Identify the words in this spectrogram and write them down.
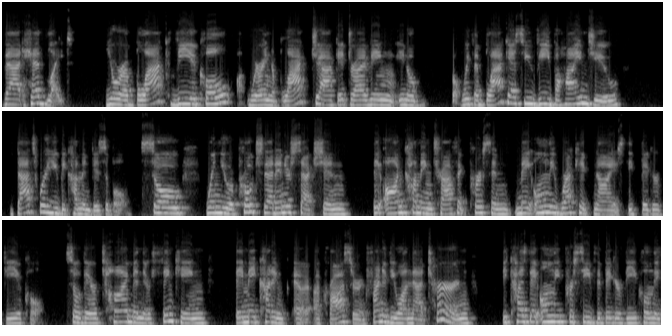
that headlight. You're a black vehicle wearing a black jacket, driving, you know, with a black SUV behind you, that's where you become invisible. So when you approach that intersection, the oncoming traffic person may only recognize the bigger vehicle. So their time and their thinking, they may cut in, uh, across or in front of you on that turn because they only perceive the bigger vehicle and they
